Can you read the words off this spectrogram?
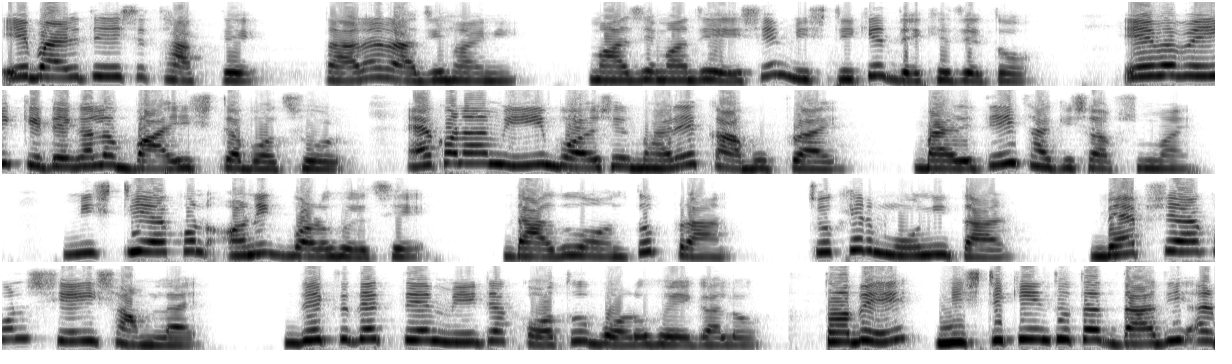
এ বাড়িতে এসে থাকতে। তারা রাজি হয়নি। মাঝে মাঝে এসে মিষ্টিকে দেখে যেত। এভাবেই কেটে গেল বাইশটা বছর। এখন আমি বয়সের ভারে কাবু প্রায়। বাড়িতেই থাকি সব সময় মিষ্টি এখন অনেক বড় হয়েছে। দাদু অন্ত প্রাণ। চোখের মনি তার। ব্যবসা এখন সেই সামলায়। দেখতে দেখতে মেয়েটা কত বড় হয়ে গেল। তবে মিষ্টি কিন্তু তার দাদি আর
